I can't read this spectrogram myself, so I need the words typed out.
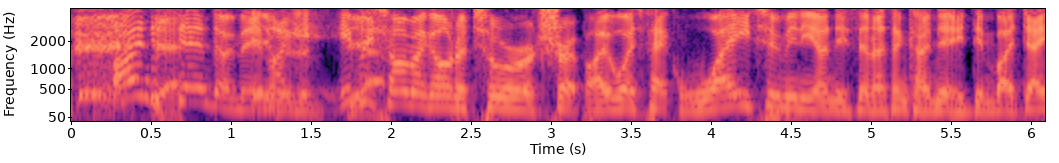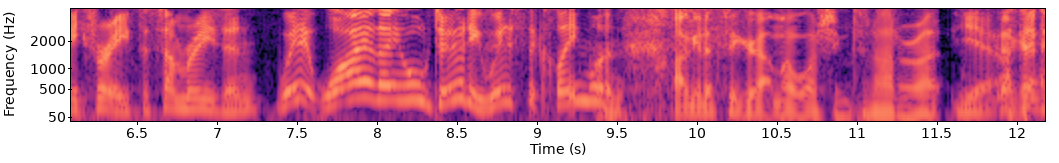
I understand though, man. Like a- every yeah. time I go on a tour or a trip, I always pack way too many undies than I think I need. Then by day three, for some reason, where why are they all dirty? Where's the clean ones? I'm going to figure out my washing tonight, all right? Yeah, I think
